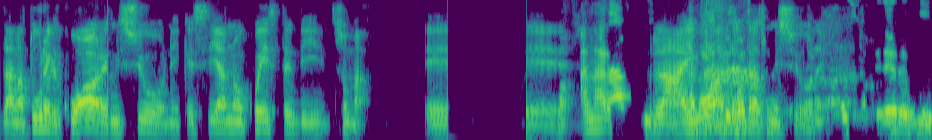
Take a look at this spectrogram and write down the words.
la natura e il cuore, missioni, che siano queste di, insomma, eh, eh, no, live, altre trasmissioni. Vedere Bu.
